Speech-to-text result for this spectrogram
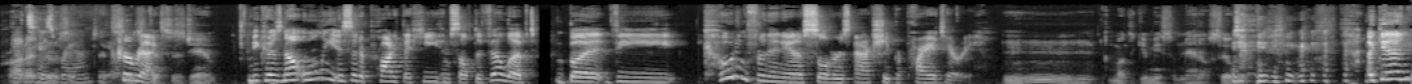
product? That's his or is it- brand, that's yeah. his- Correct. that's his jam. Because not only is it a product that he himself developed, but the coating for the nano silver is actually proprietary. Mm, come on to give me some nano silver. Again,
